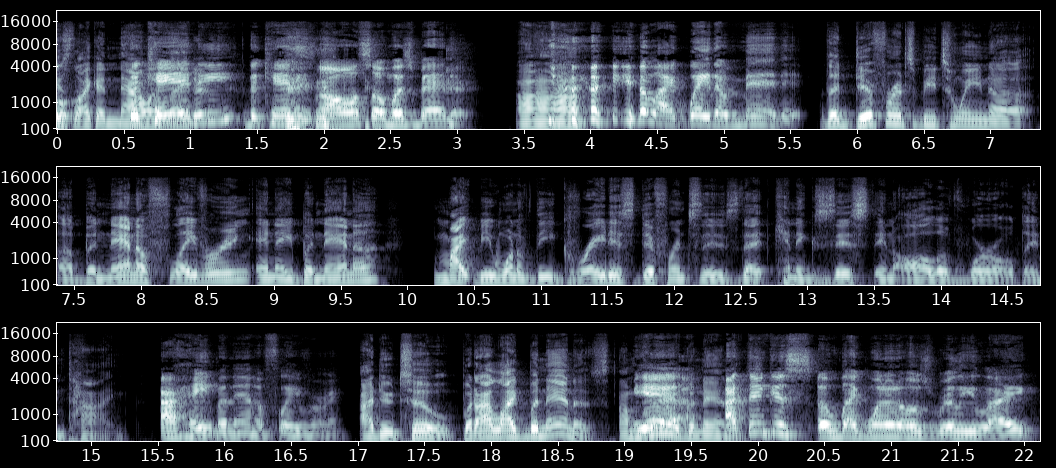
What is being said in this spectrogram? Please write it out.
taste like a now the and later. candy, the candy's all so much better. Uh-huh. You're like, wait a minute. the difference between a, a banana flavoring and a banana might be one of the greatest differences that can exist in all of world and time. I hate banana flavoring. I do too, but I like bananas. I'm cool yeah, with bananas. I think it's uh, like one of those really like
